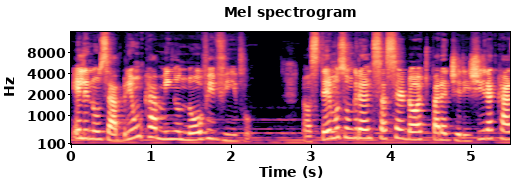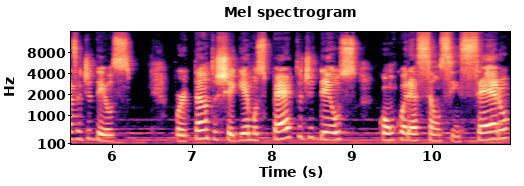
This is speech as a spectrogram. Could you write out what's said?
ele nos abriu um caminho novo e vivo. Nós temos um grande sacerdote para dirigir a casa de Deus. Portanto, cheguemos perto de Deus com um coração sincero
